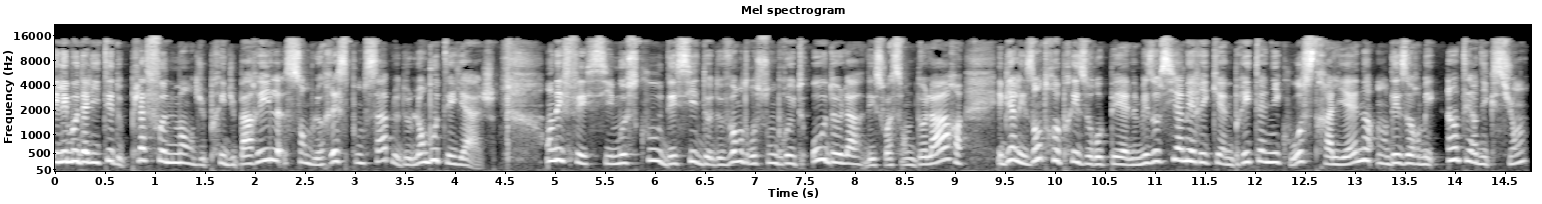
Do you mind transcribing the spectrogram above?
et les modalités de plafonnement du prix du baril semblent responsables de l'embouteillage. En effet, si Moscou décide de vendre son brut au-delà des 60 dollars, eh bien les entreprises européennes, mais aussi américaines, britanniques ou australiennes, ont désormais interdiction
